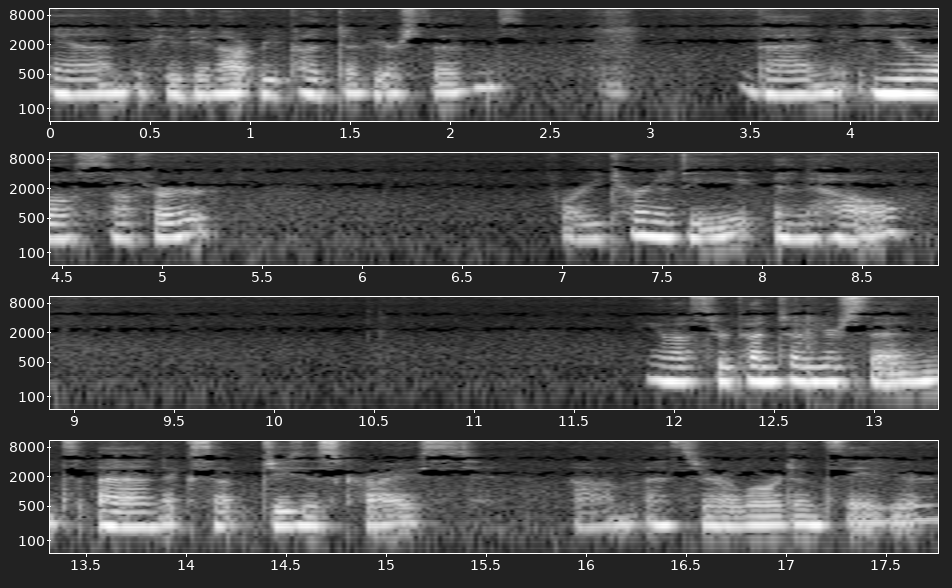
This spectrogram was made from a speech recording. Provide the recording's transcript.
and if you do not repent of your sins, then you will suffer for eternity in hell. You must repent of your sins and accept Jesus Christ um, as your Lord and Savior.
